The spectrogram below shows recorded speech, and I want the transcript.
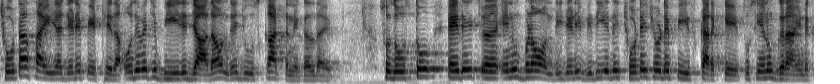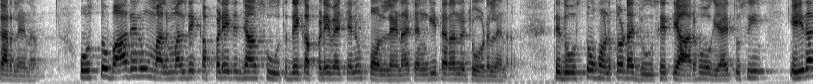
ਛੋਟਾ ਸਾਈਜ਼ ਆ ਜਿਹੜੇ ਪੇਠੇ ਦਾ, ਉਹਦੇ ਵਿੱਚ ਬੀਜ ਜ਼ਿਆਦਾ ਹੁੰਦੇ, ਜੂਸ ਘੱਟ ਨਿਕਲਦਾ ਹੈ ਸੋ ਦੋਸਤੋ, ਇਹਦੇ ਇਹਨੂੰ ਬਣਾਉਣ ਦੀ ਜਿਹੜੀ ਵਿਧੀ ਇਹਦੇ ਛੋਟੇ-ਛੋਟੇ ਪੀਸ ਕਰਕੇ ਤੁਸੀਂ ਇਹਨੂੰ ਗ੍ਰਾਈਂਡ ਕਰ ਲੈਣਾ। ਉਸ ਤੋਂ ਬਾਅਦ ਇਹਨੂੰ ਮਲਮਲ ਦੇ ਕੱਪੜੇ 'ਚ ਜਾਂ ਸੂਤ ਦੇ ਕੱਪੜੇ ਵਿੱਚ ਇਹਨੂੰ ਪੁੰਨ ਲੈਣਾ, ਚੰਗੀ ਤਰ੍ਹਾਂ ਨਿਚੋੜ ਲੈਣਾ। ਤੇ ਦੋਸਤੋ, ਹੁਣ ਤੁਹਾਡਾ ਜੂਸ ਇਹ ਤਿਆਰ ਹੋ ਗਿਆ ਹੈ। ਤੁਸੀਂ ਇਹਦਾ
